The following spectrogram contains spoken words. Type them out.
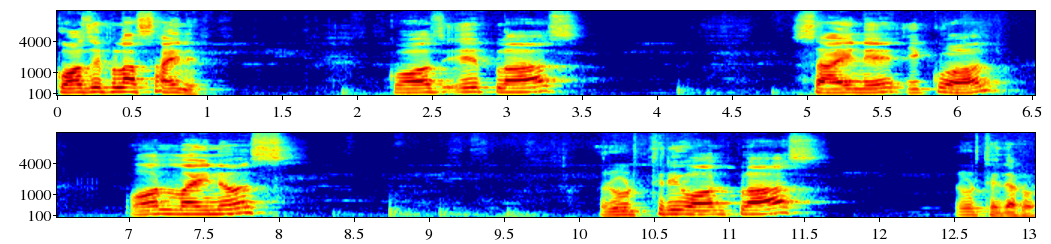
cos A plus sine A cos A plus sine A equal one minus root three one plus root three দেখো,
